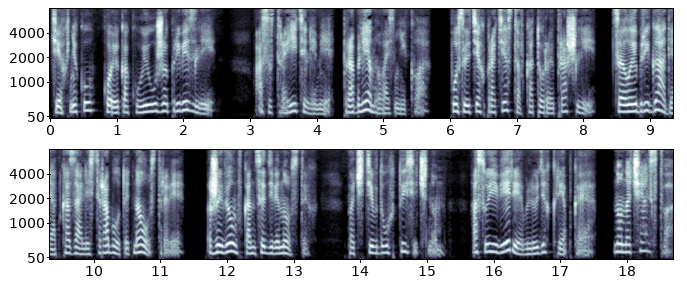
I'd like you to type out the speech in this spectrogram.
Технику кое-какую уже привезли. А со строителями проблема возникла. После тех протестов, которые прошли, целые бригады отказались работать на острове. Живем в конце девяностых, почти в двухтысячном, а суеверие в людях крепкое. Но начальство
